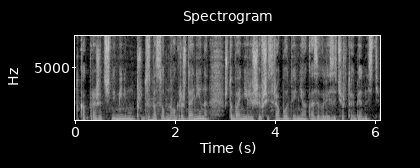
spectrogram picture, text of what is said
как прожиточный минимум трудоспособного гражданина, чтобы они, лишившись работы, не оказывались за чертой бедности.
